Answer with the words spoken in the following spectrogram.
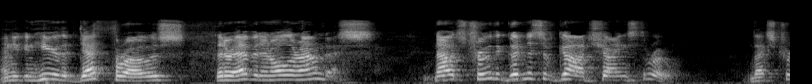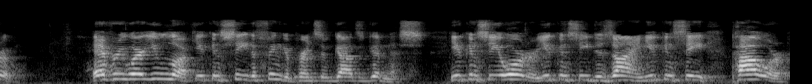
And you can hear the death throes that are evident all around us. Now, it's true the goodness of God shines through. That's true. Everywhere you look, you can see the fingerprints of God's goodness. You can see order, you can see design, you can see power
